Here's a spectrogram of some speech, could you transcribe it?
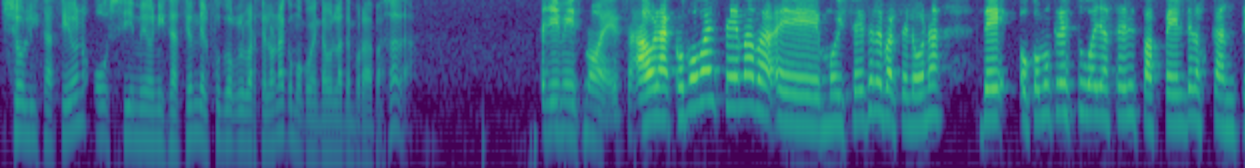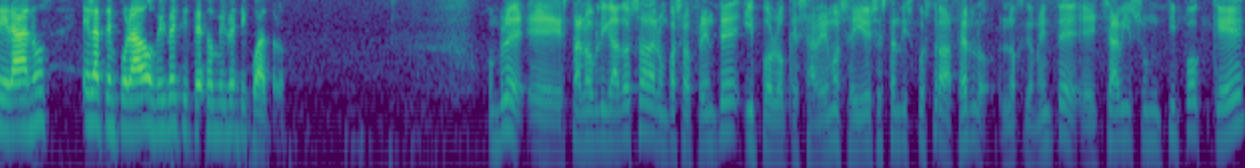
solización o simeonización del Fútbol Club Barcelona, como comentamos la temporada pasada. Allí mismo es. Ahora, ¿cómo va el tema, eh, Moisés, en el Barcelona? De, ¿O cómo crees tú vaya a ser el papel de los canteranos en la temporada 2023-2024? Hombre, eh, están obligados a dar un paso al frente y por lo que sabemos ellos están dispuestos a hacerlo. Lógicamente, eh, Xavi es un tipo que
